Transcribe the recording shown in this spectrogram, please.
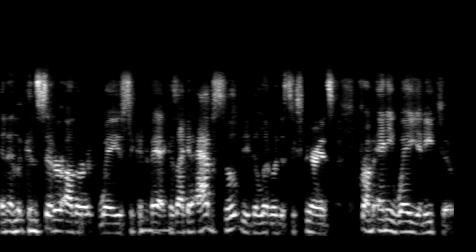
and then consider other ways to convey it because I can absolutely deliver this experience from any way you need to,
